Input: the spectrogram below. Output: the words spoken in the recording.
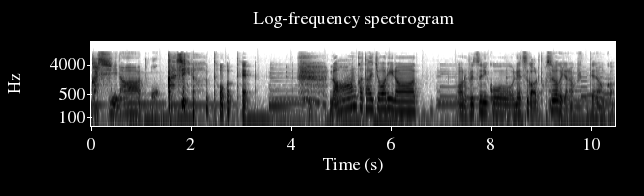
かしいなおかしいなと思って。なんか体調悪いなあの別にこう熱があるとかそういうわけじゃなくってなんか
